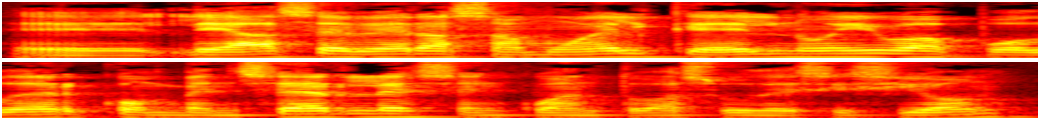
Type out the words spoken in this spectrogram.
eh, le hace ver a Samuel que él no iba a poder convencerles en cuanto a su decisión,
